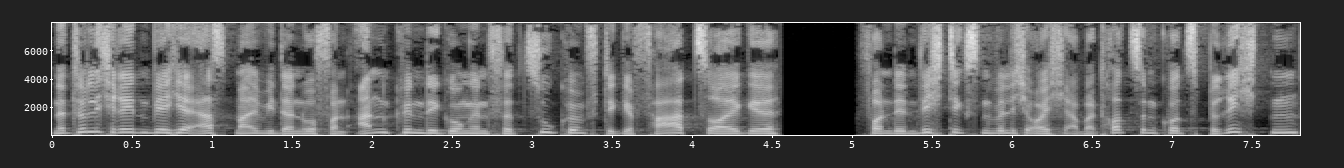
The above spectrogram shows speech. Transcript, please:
Natürlich reden wir hier erstmal wieder nur von Ankündigungen für zukünftige Fahrzeuge, von den wichtigsten will ich euch aber trotzdem kurz berichten.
